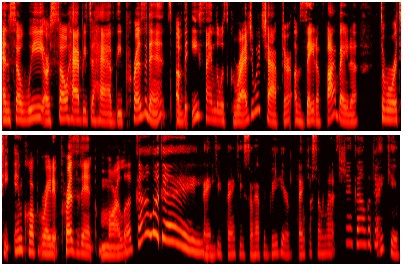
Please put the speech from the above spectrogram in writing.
And so we are so happy to have the president of the East St. Louis graduate chapter of Zeta Phi Beta Sorority Incorporated President Marla Golliday. Thank you, thank you. So happy to be here. Thank you so much. President Golliday. Thank you.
